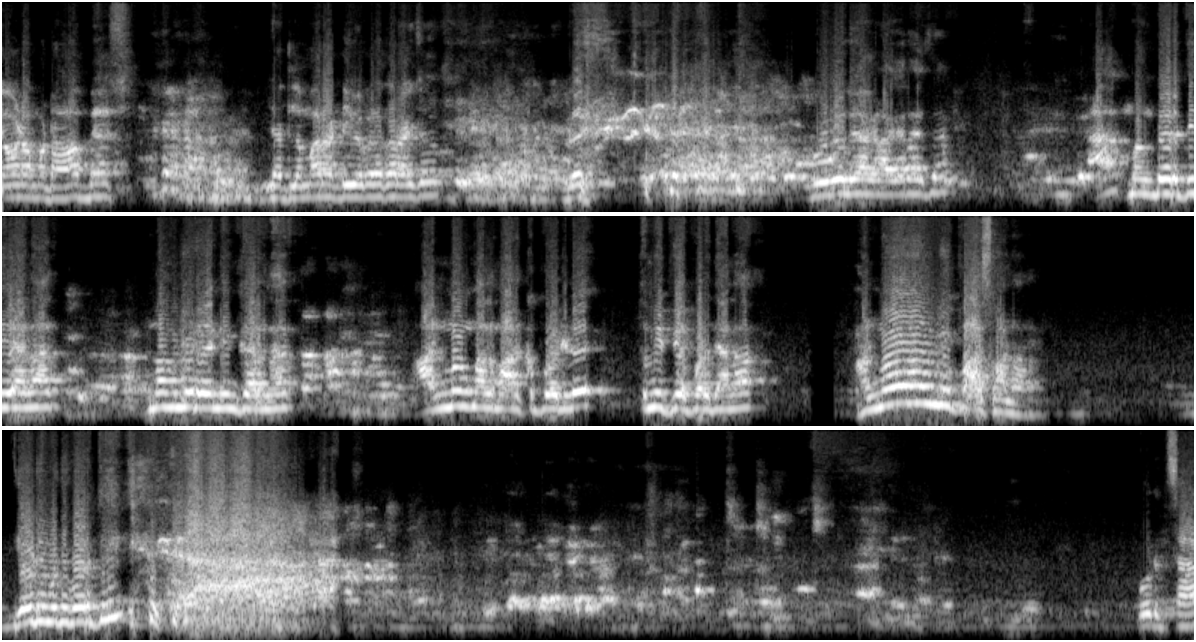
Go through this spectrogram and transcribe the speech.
एवढा मोठा अभ्यास त्यातलं मराठी वेगळं करायचं भूगोल वेगळा करायचा मग गर्दी येणार मग मी रनिंग करणार. आणि मग मला मार्क पडले तुम्ही पेपर देणार. आणि मग मी पास होणार. एवढी मोठी भरती पुढचा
